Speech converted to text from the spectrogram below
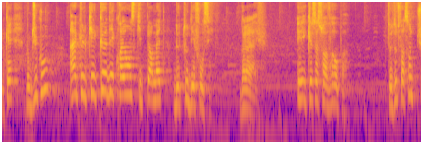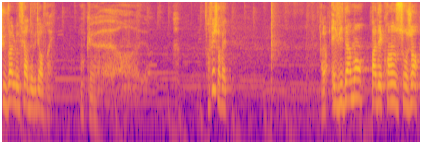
Ok? Donc du coup, inculquer que des croyances qui te permettent de tout défoncer dans la life et que ce soit vrai ou pas. De toute façon, tu vas le faire devenir vrai. Donc, euh, s'en fiche en fait. Alors évidemment, pas des croyances sur genre,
